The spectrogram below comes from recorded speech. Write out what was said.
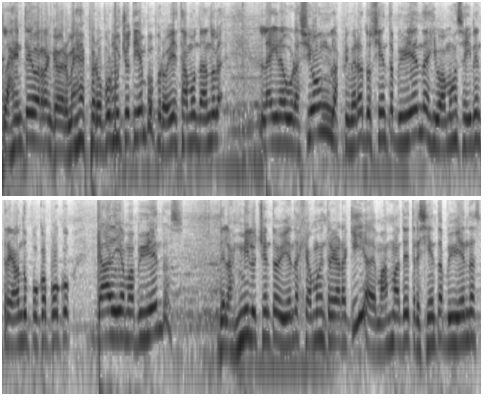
la gente de Barranca Bermeja esperó por mucho tiempo, pero hoy estamos dando la, la inauguración, las primeras 200 viviendas y vamos a seguir entregando poco a poco cada día más viviendas de las 1080 viviendas que vamos a entregar aquí, además más de 300 viviendas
